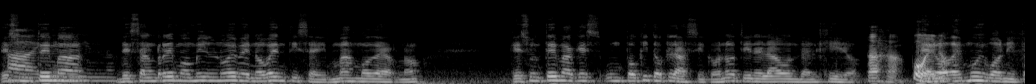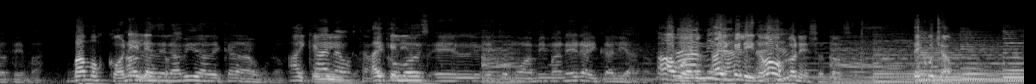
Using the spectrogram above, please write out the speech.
Es Ay, un tema lindo. de Sanremo 1996, más moderno. Que es un tema que es un poquito clásico, no tiene la onda, el giro. Ajá. Bueno, Pero es muy bonito tema. vamos con él. Habla de la vida de cada uno. Ay, qué Ay, me lindo. gusta. Ay, es, qué como lindo. es, el- es como a mi manera italiano. Ah, Ah, bueno, mira, ay, qué lindo. dale. Vamos con eso entonces. Te escuchamos.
